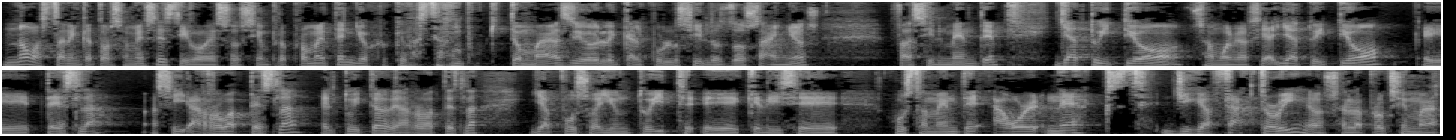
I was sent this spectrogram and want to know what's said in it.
no va a estar en 14 meses, digo, eso siempre prometen, yo creo que va a estar un poquito más, yo le calculo sí los dos años fácilmente. Ya tuiteó, Samuel García, ya tuiteó eh, Tesla, así, arroba Tesla, el Twitter de arroba Tesla, ya puso ahí un tweet que dice justamente Our Next Gigafactory, o sea, la próxima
